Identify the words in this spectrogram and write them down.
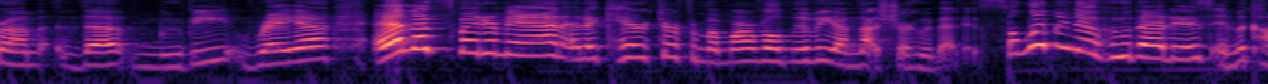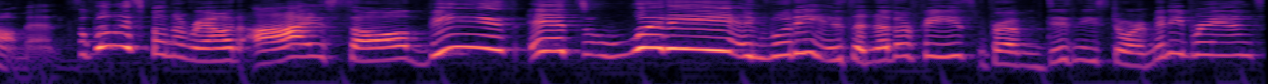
from the movie, Raya, and that's Spider-Man, and a character from a Marvel movie. I'm not sure who that is. But let me know who that is in the comments. So when I spun around, I saw these. It's Woody! And Woody is another piece from Disney Store Mini Brands,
